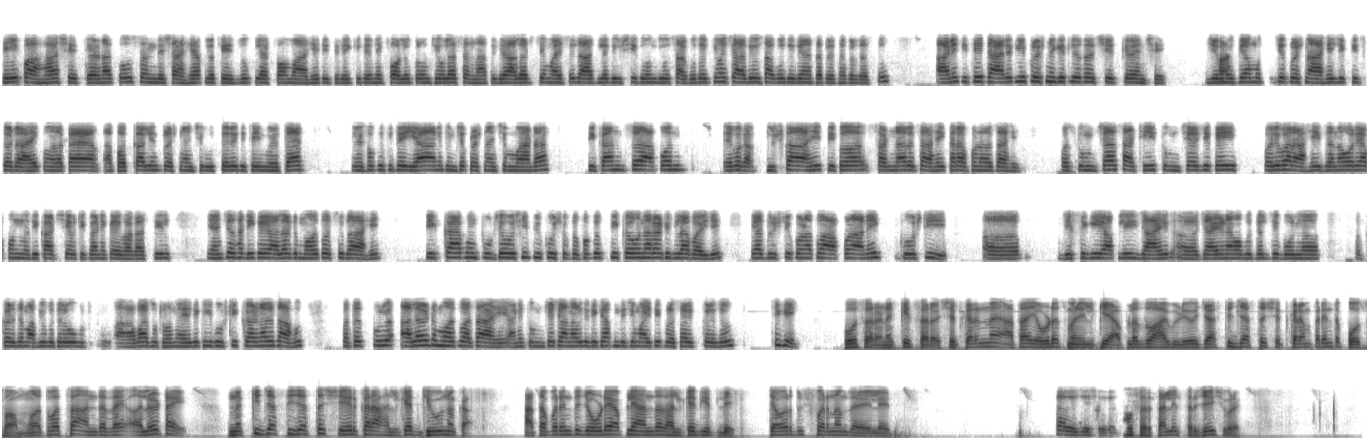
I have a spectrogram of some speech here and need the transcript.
हे पहा शेतकऱ्यांना तो संदेश आहे. आपलं फेसबुक प्लॅटफॉर्म आहे. तिथे देखील त्यांनी फॉलो करून ठेवला असेल ना तिथे अलर्टचे मेसेज आदल्या दिवशी दोन दिवस अगोदर किंवा चार दिवस अगोदर देण्याचा प्रयत्न करत असतो. आणि तिथे डायरेक्टली प्रश्न घेतले जातात शेतकऱ्यांचे. जे. मुद्द्या मुद्द्याचे प्रश्न आहे जे किचकट आहे कोणाला काय आपत्कालीन प्रश्नांची उत्तरे तिथे मिळतात. तुम्ही फक्त तिथे या आणि तुमच्या प्रश्नांची मांडा. पिकांचं आपण हे बघा दुष्काळ आहे पिकं सडणारच आहे खराब होणारच आहे. पण तुमच्यासाठी तुमच्या जे काही परिवार आहे. जनावरे आपण नदीकाठच्या ठिकाणी काही भाग असतील यांच्यासाठी काही अलर्ट महत्त्वाचं सुद्धा आहे. पीक काय आपण पुढच्या वर्षी पिकवू शकतो? फक्त पिकवणारा टिकला पाहिजे. या दृष्टिकोनातून आपण अनेक गोष्टी जसे की आपली जाहीर जाहीरनामाबद्दलचे बोलणं कर्जमाफीबद्दल उठ- आवाज उठवणं हे देखील गोष्टी करणारच आहोत. पण तत्पूर्वी अलर्ट महत्त्वाचा आहे आणि तुमच्या चॅनलवरती देखील आपण त्याची माहिती प्रसारित करत जाऊ. ठीक आहे? हो सर नक्कीच सर. शेतकऱ्यांना आता एवढंच म्हणेल की आपला जो हा व्हिडिओ जास्तीत जास्त शेतकऱ्यांपर्यंत पोहोचवा. महत्त्वाचा अंदाज आहे अलर्ट आहे. नक्कीच जास्तीत जास्त शेअर करा हलक्यात घेऊ नका. आतापर्यंत जेवढे आपले अंदाज हलक्यात घेतले त्यावर दुष्परिणाम झालेले आहेत. चालेल जय शिवराय. हो सर चालेल सर. जय शिवराय.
